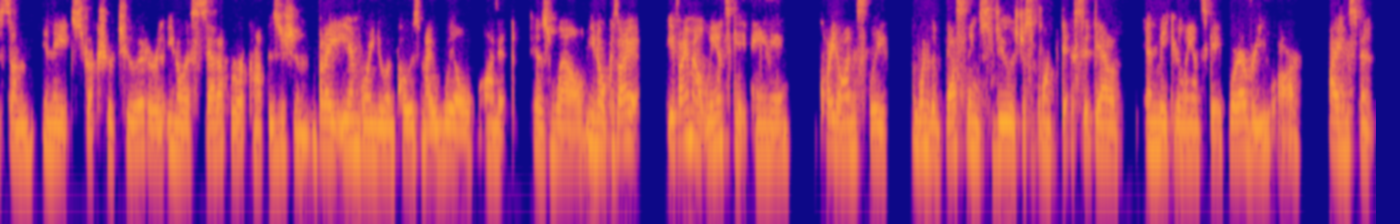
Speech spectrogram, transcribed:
some innate structure to it or, you know, a setup or a composition, but I am going to impose my will on it as well. You know, because I, if I'm out landscape painting, quite honestly, one of the best things to do is just plunk, sit down and make your landscape wherever you are. I have spent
